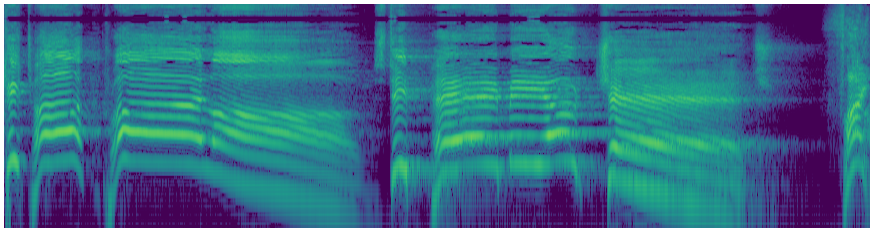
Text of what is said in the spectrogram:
Nikita Krylov. Stipe Miocic. Fight!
